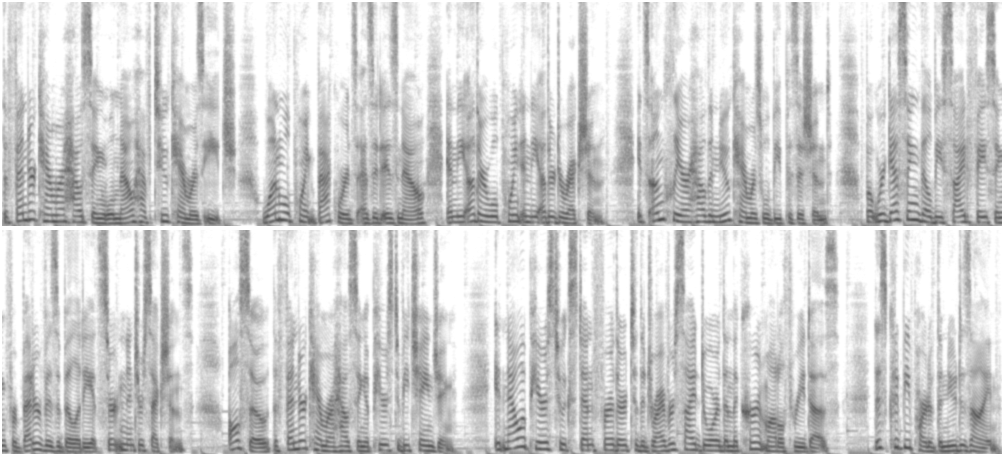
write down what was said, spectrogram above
The fender camera housing will now have two cameras each. One will point backwards as it is now, and the other will point in the other direction. It's unclear how the new cameras will be positioned, but we're guessing they'll be side-facing for better visibility at certain intersections. Also, the fender camera housing appears to be changing. It now appears to extend further to the driver's side door than the current Model 3 does. This could be part of the new design.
